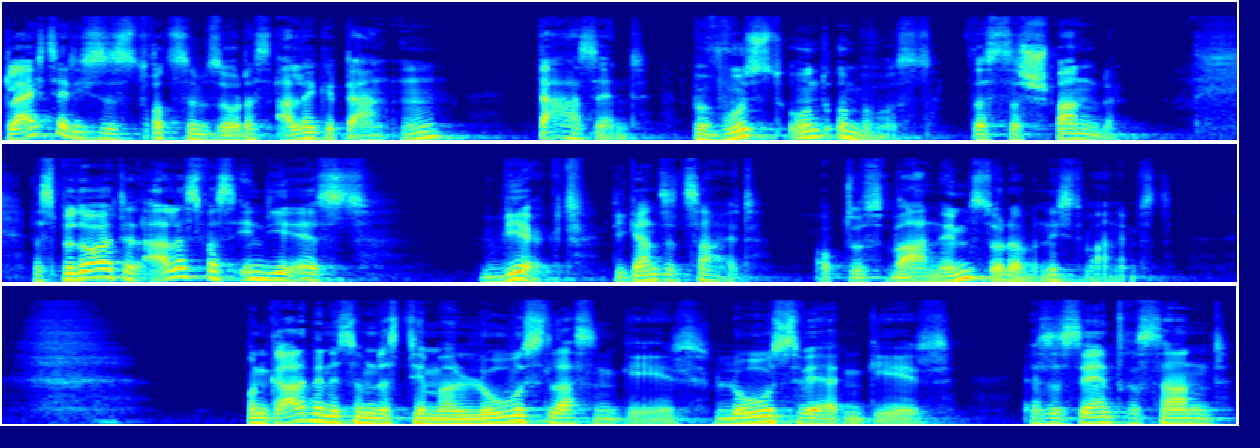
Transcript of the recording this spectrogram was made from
gleichzeitig ist es trotzdem so, dass alle Gedanken da sind. Bewusst und unbewusst. Das ist das Spannende. Das bedeutet, alles, was in dir ist, wirkt die ganze Zeit. Ob du es wahrnimmst oder nicht wahrnimmst. Und gerade wenn es um das Thema Loslassen geht, Loswerden geht, es ist sehr interessant,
